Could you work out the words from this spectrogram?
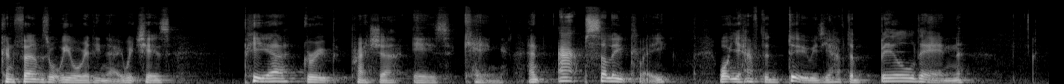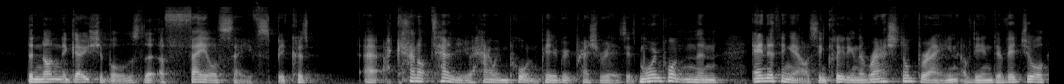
confirms what we already know, which is peer group pressure is king. And absolutely, what you have to do is you have to build in the non negotiables that are fail safes because uh, I cannot tell you how important peer group pressure is. It's more important than anything else, including the rational brain of the individual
